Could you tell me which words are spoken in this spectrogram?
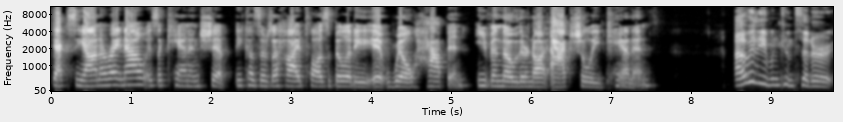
Dexiana right now is a canon ship because there's a high plausibility it will happen, even though they're not actually canon. I would even consider,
